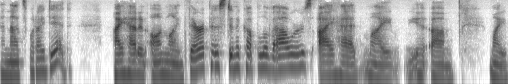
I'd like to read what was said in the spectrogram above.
And that's what i did. I had an online therapist in a couple of hours. I had my um my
